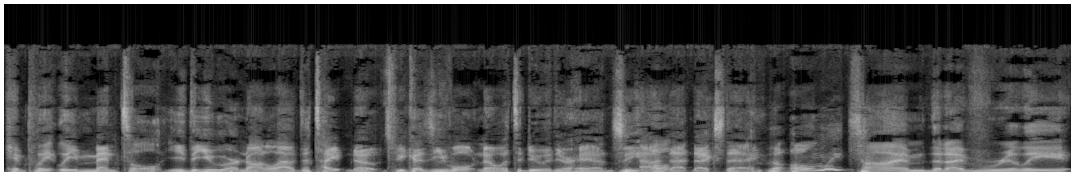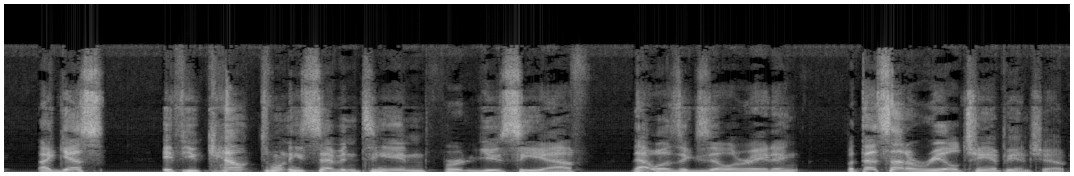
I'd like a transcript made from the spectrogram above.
completely mental. You, you are not allowed to type notes because you won't know what to do with your hands The uh, o- that next day. The only time that I've really, I guess, if you count 2017 for UCF, that was exhilarating, but that's not a real championship.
